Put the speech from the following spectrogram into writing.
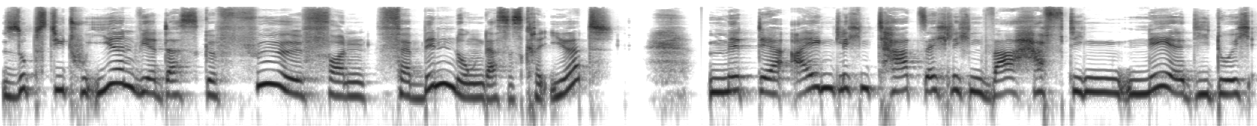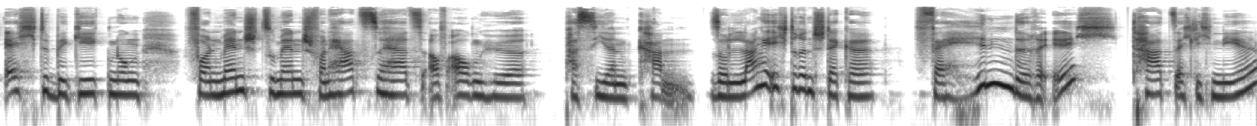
substituieren wir das Gefühl von Verbindung, das es kreiert, mit der eigentlichen, tatsächlichen, wahrhaftigen Nähe, die durch echte Begegnung von Mensch zu Mensch, von Herz zu Herz auf Augenhöhe passieren kann. Solange ich drin stecke, verhindere ich tatsächlich Nähe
